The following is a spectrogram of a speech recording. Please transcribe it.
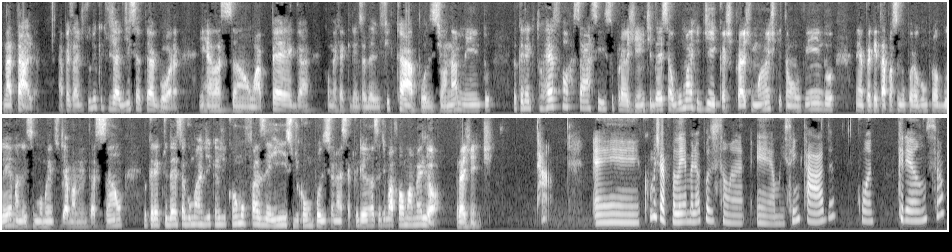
Natália, apesar de tudo que tu já disse até agora em relação à pega, como é que a criança deve ficar, posicionamento, eu queria que tu reforçasse isso para a gente, desse algumas dicas para as mães que estão ouvindo, né, para quem está passando por algum problema nesse momento de amamentação. Eu queria que tu desse algumas dicas de como fazer isso, de como posicionar essa criança de uma forma melhor para a gente. Tá. É, como já falei, a melhor posição é, é a mãe sentada, com a criança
